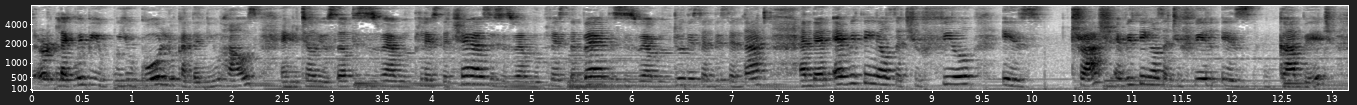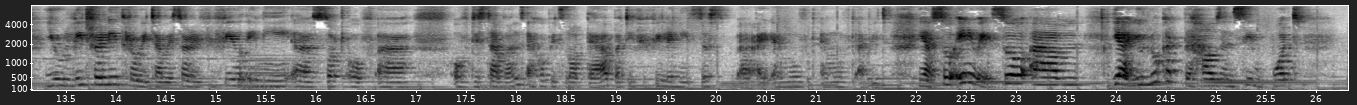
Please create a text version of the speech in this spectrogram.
like maybe you, you go look at the new house and you tell yourself this is where I will place the chairs this is where I will place the bed this is where I will do this and this and that. And then everything else that you feel is trash everything else that you feel is garbage you literally throw it away. Sorry if you feel any uh, sort of uh, of disturbance i hope it's not there but if you feel any it's just uh, I, I moved i moved a bit. Yeah so anyway so um yeah you look at the house and see what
